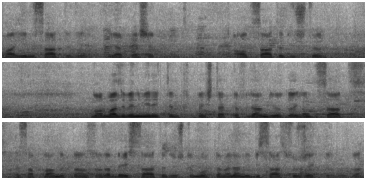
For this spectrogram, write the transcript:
oha 7 saat dedi yaklaşık. 6 saate düştü. Normalde benim yedeklerim 45 dakika falan diyordu da 7 saat hesaplandıktan sonra 5 saate düştü. Muhtemelen bir 1 saat sürecektir burada.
